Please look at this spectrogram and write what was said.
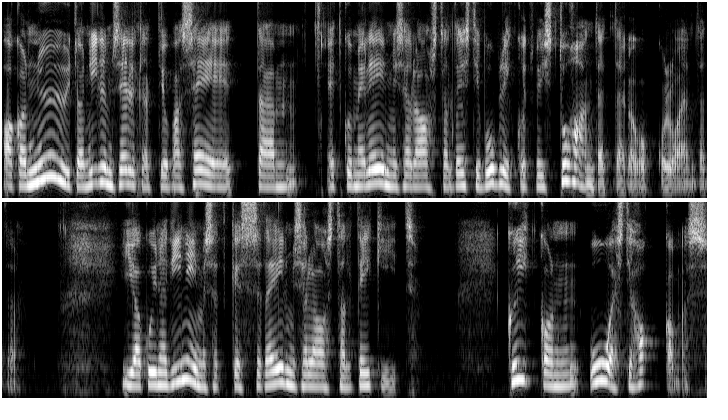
aga nüüd on ilmselgelt juba see, et, ähm, et kui meil eelmisel aastal tõesti publikut võis tuhandetega kokku loendada. ja kui need inimesed, kes seda eelmisel aastal tegid, kõik on uuesti hakkamas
